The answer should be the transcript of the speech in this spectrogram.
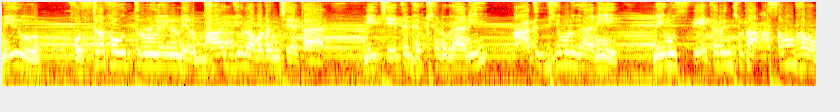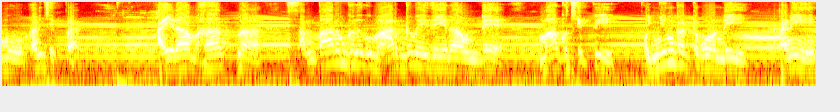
మీరు పుత్రపౌత్రులైన లేని నిర్భాగ్యులు అవడం చేత మీ చేతి భిక్షను గాని ఆతిథ్యమును గాని మేము స్వీకరించుట అసంభవము అని చెప్పాడు. అయినా మహాత్మ సంతానం కలుగు మార్గం ఏదైనా ఉంటే మాకు చెప్పి పుణ్యం కట్టుకోండి అని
